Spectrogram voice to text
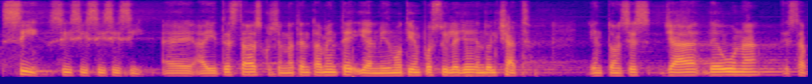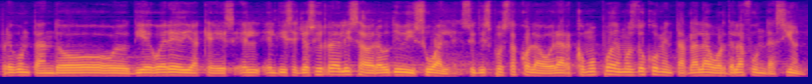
Sí, sí, sí, sí, sí, sí. Eh, ahí te estaba escuchando atentamente y al mismo tiempo estoy leyendo el chat Entonces ya de una está preguntando Diego Heredia, que es, él, él, dice, yo soy realizador audiovisual, estoy dispuesto a colaborar, ¿cómo podemos documentar la labor de la fundación?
